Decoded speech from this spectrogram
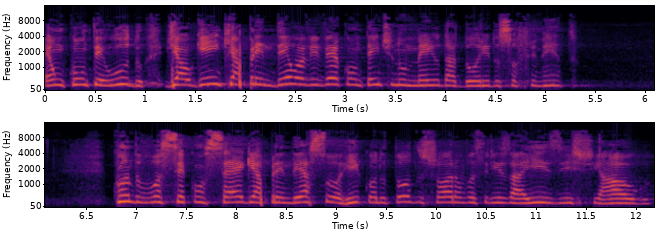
é um conteúdo de alguém que aprendeu a viver contente no meio da dor e do sofrimento. Quando você consegue aprender a sorrir quando todos choram, você diz: aí existe algo,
